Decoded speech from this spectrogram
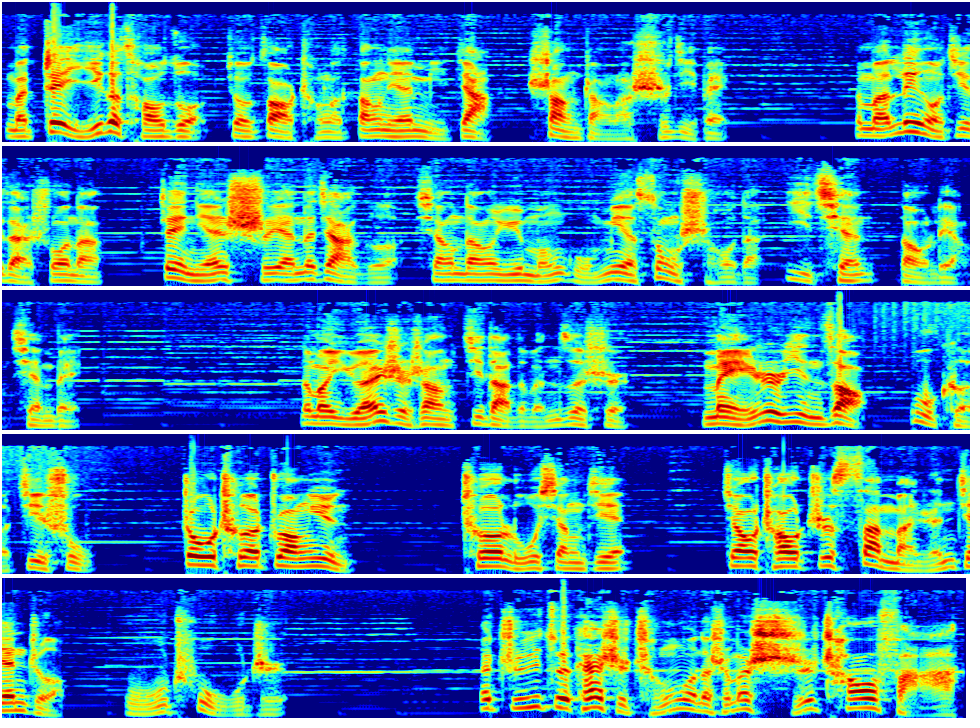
那么这一个操作就造成了当年米价上涨了十几倍。那么另有记载说呢，这年食盐的价格相当于蒙古灭宋时候的一千到两千倍。那么原始上记载的文字是：每日印造不可计数，舟车装运，车卢相接，交钞之散满人间者，无处无之。那至于最开始承诺的什么实钞法，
